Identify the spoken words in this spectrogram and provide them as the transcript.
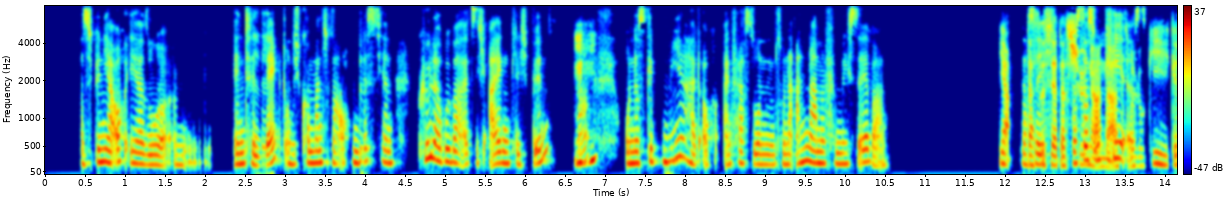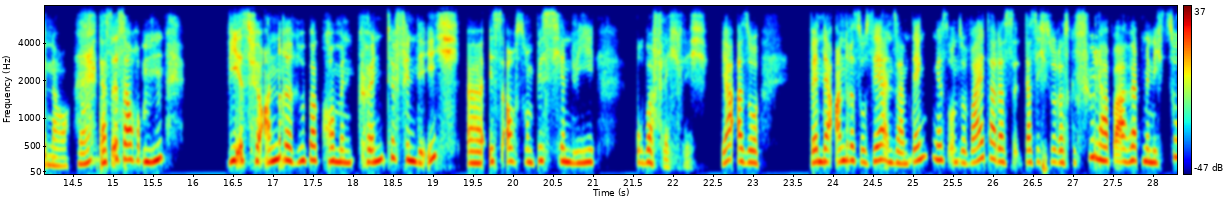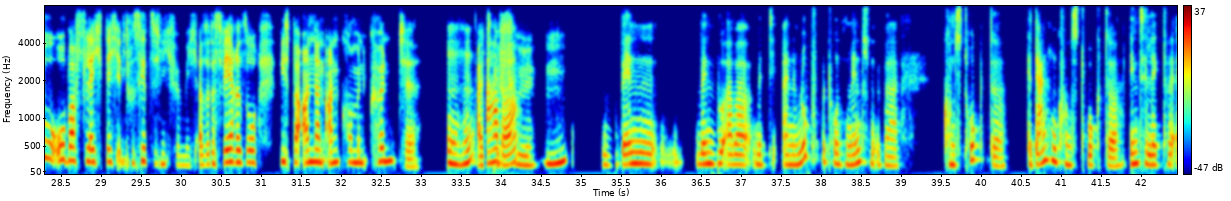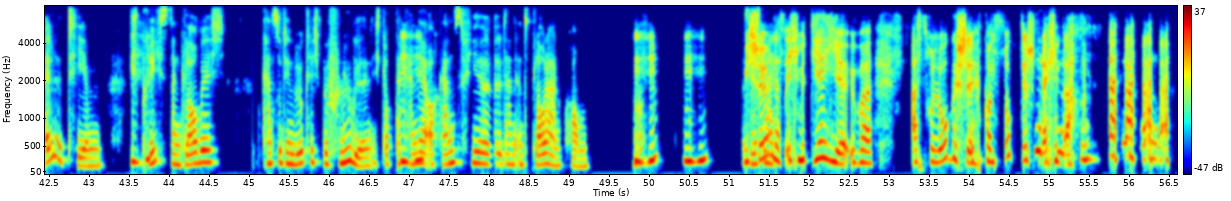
also ich bin ja auch eher so ähm, Intellekt und ich komme manchmal auch ein bisschen kühler rüber, als ich eigentlich bin. Mhm. Ja? Und es gibt mir halt auch einfach so, ein, so eine Annahme für mich selber. Ja, das ich, ist ja das Schöne das okay an der Astrologie, ist. genau. Ja? Das ist auch, mh, wie es für andere rüberkommen könnte, finde ich, äh, ist auch so ein bisschen wie oberflächlich. Ja, also wenn der andere so sehr in seinem Denken ist und so weiter, dass, dass ich so das Gefühl habe, ah, hört mir nicht zu, oberflächlich, interessiert sich nicht für mich. Also das wäre so, wie es bei anderen ankommen könnte mhm, als aber Gefühl. Mhm. Wenn, wenn du aber mit einem luftbetonten Menschen über Konstrukte, Gedankenkonstrukte, intellektuelle Themen mhm. sprichst, dann glaube ich, kannst du den wirklich beflügeln. Ich glaube, da kann mhm. der auch ganz viel dann ins Plaudern kommen. Ne? Mhm. Wie schön, halt dass ich mit dir hier über astrologische Konstrukte sprechen darf.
